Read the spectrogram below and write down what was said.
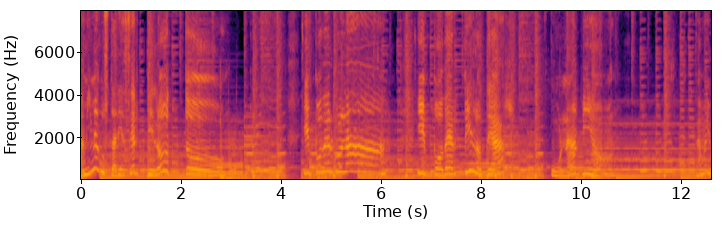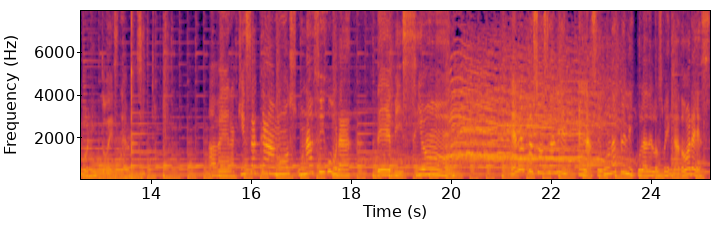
A mí me gustaría ser piloto. Y poder volar. Y poder pilotear un avión. Ver, aquí sacamos una figura de visión. Él empezó a salir en la segunda película de Los Vengadores.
